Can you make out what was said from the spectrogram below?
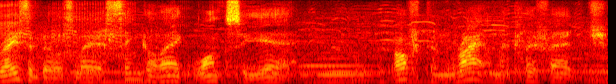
Razorbills lay a single egg once a year, often right on the cliff edge.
